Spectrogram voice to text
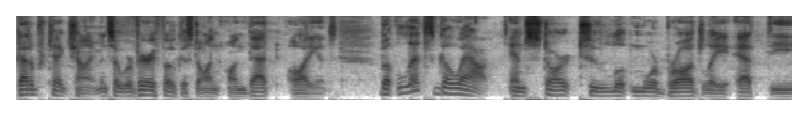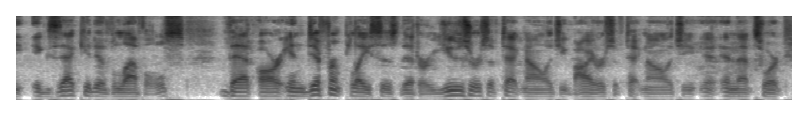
got to protect Chime. And so we're very focused on, on that audience. But let's go out and start to look more broadly at the executive levels that are in different places that are users of technology, buyers of technology, and that sort.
